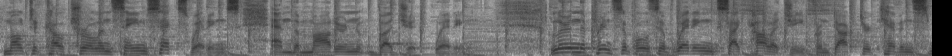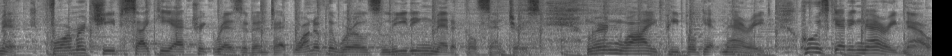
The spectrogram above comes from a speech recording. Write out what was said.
multicultural and same sex weddings, and the modern budget wedding. Learn the principles of wedding psychology from Dr. Kevin Smith, former chief psychiatric resident at one of the world's leading medical centers. Learn why people get married, who's getting married now,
